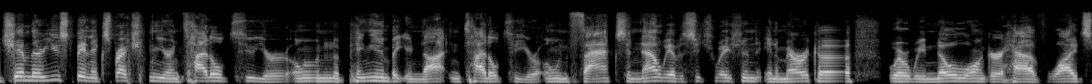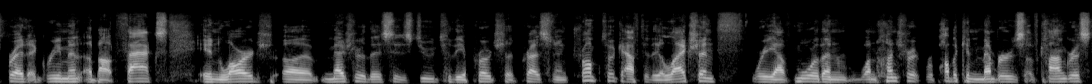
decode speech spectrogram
Jim, there used to be an expression you're entitled to your own opinion, but you're not entitled to your own facts. And now we have a situation in America where we no longer have widespread agreement about facts. In large uh, measure, this is due to the approach that President Trump took after the election, where you have more than 100 Republican members of Congress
